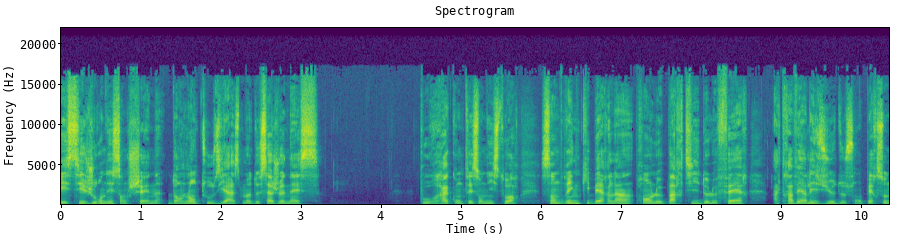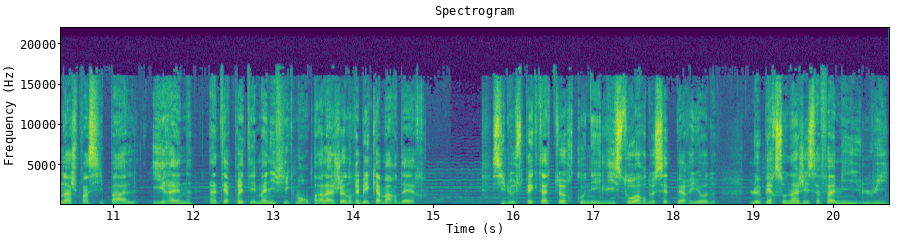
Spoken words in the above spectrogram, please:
et ses journées s'enchaînent dans l'enthousiasme de sa jeunesse. Pour raconter son histoire, Sandrine Kiberlin prend le parti de le faire à travers les yeux de son personnage principal, Irène, interprétée magnifiquement par la jeune Rebecca Marder. Si le spectateur connaît l'histoire de cette période, le personnage et sa famille, lui,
